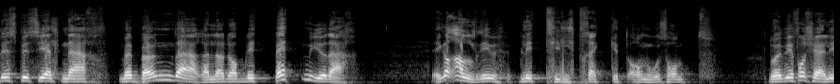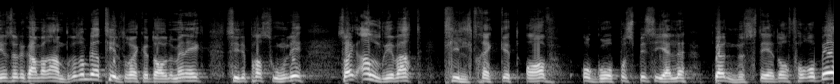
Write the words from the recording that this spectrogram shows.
det er spesielt nær med bønn der, eller det har blitt bedt mye der. Jeg har aldri blitt tiltrekket av noe sånt. Nå er vi forskjellige, så det kan være andre som blir tiltrekket av det, men jeg sier det personlig, så har jeg aldri vært tiltrekket av å gå på spesielle bønnesteder for å be.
